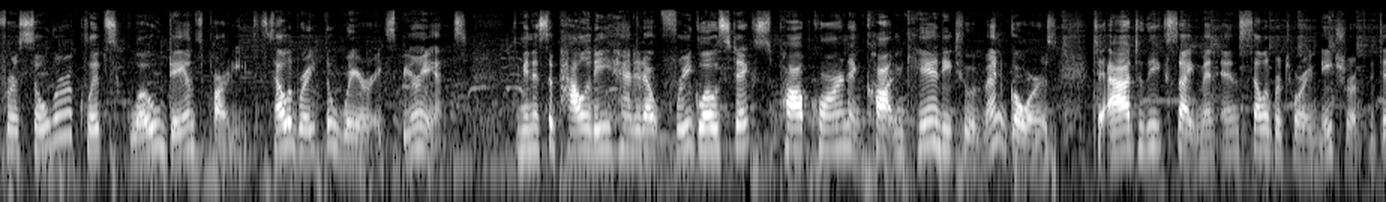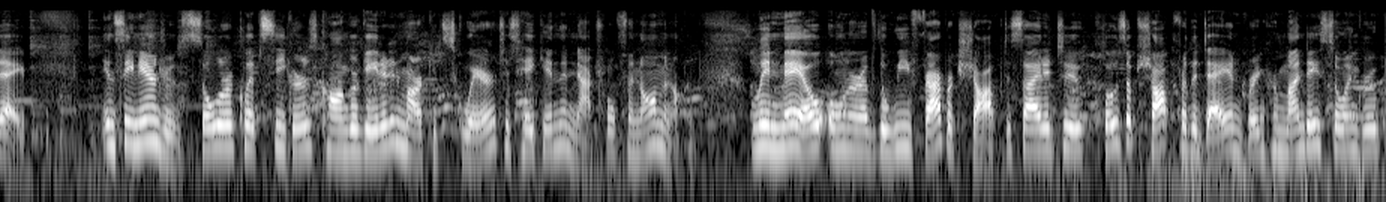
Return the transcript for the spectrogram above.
for a solar eclipse glow dance party to celebrate the rare experience. The municipality handed out free glow sticks, popcorn, and cotton candy to event goers to add to the excitement and celebratory nature of the day. In St. Andrews, solar eclipse seekers congregated in Market Square to take in the natural phenomenon. Lynn Mayo, owner of the Weave Fabric Shop, decided to close up shop for the day and bring her Monday sewing group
